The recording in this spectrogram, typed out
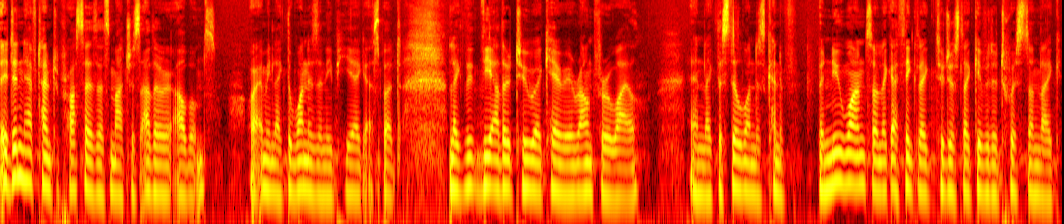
it didn't have time to process as much as other albums or i mean like the one is an ep i guess but like the, the other two i carry around for a while. And like the still one is kind of a new one so like i think like to just like give it a twist on like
